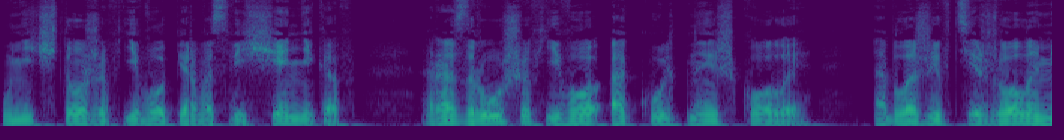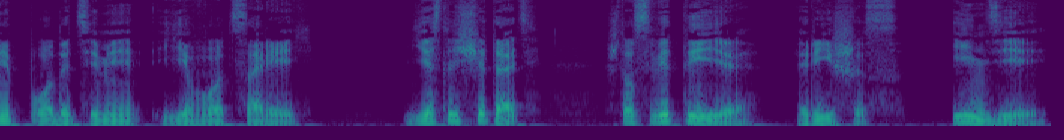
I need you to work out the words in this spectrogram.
уничтожив его первосвященников, разрушив его оккультные школы, обложив тяжелыми податями его царей. Если считать, что святые Ришис, Индии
